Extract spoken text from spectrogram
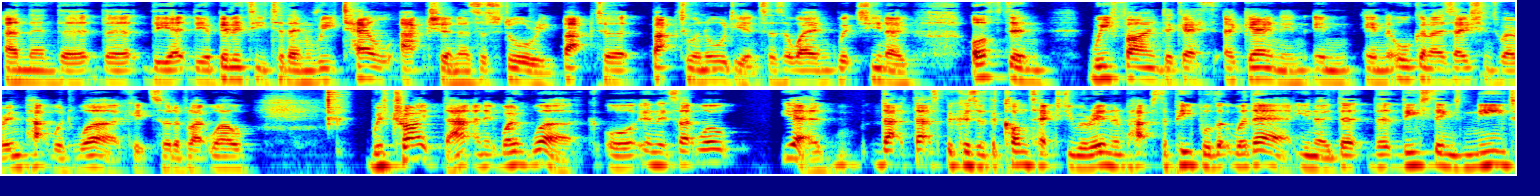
and then the the the the ability to then retell action as a story back to back to an audience as a way in which you know often we find I guess again in in in organizations where impact would work it's sort of like well we've tried that and it won't work. Or and it's like well yeah that that's because of the context you were in and perhaps the people that were there you know that that these things need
